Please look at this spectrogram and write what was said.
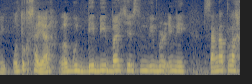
Baik, Untuk saya, lagu Baby by Justin Bieber ini sangatlah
